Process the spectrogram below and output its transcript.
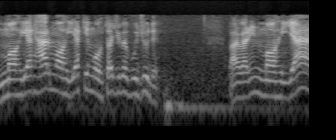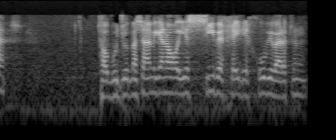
ماهیت هر ماهیتی محتاج به وجوده. این ماهیت تا وجود مثلا میگن آقا یه سیب خیلی خوبی براتون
